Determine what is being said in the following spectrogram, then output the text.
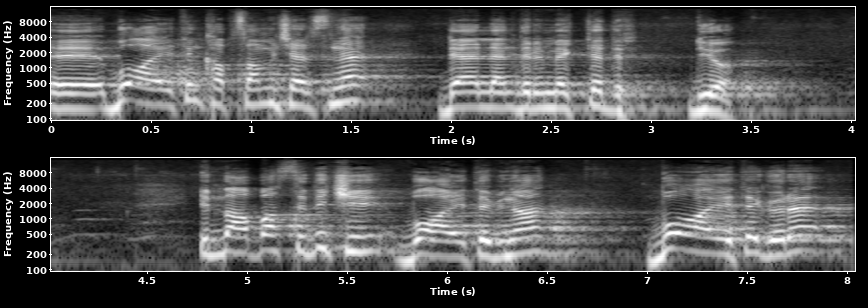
e, bu ayetin kapsamı içerisine değerlendirilmektedir diyor. İbn Abbas dedi ki bu ayete binaen bu ayete göre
